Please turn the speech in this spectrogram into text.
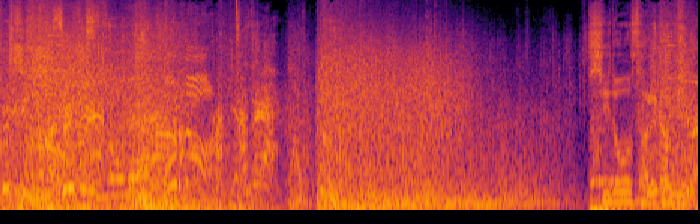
少しセドリッ様のホールド指導されたようだ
